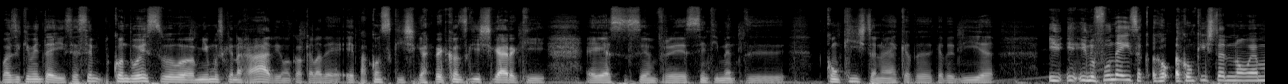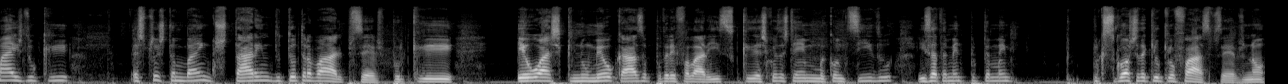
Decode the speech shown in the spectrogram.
Basicamente é isso. É sempre quando ouço a minha música na rádio ou qualquer lado, é epá, consegui chegar, consegui chegar aqui. É esse sempre esse sentimento de, de conquista, não é? Cada, cada dia. E, e- e, no fundo é isso. A, a conquista não é mais do que as pessoas também gostarem do teu trabalho, percebes? Porque. Eu acho que no meu caso poderei falar isso, que as coisas têm-me acontecido exatamente porque também porque se gosta daquilo que eu faço, percebes? Não,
